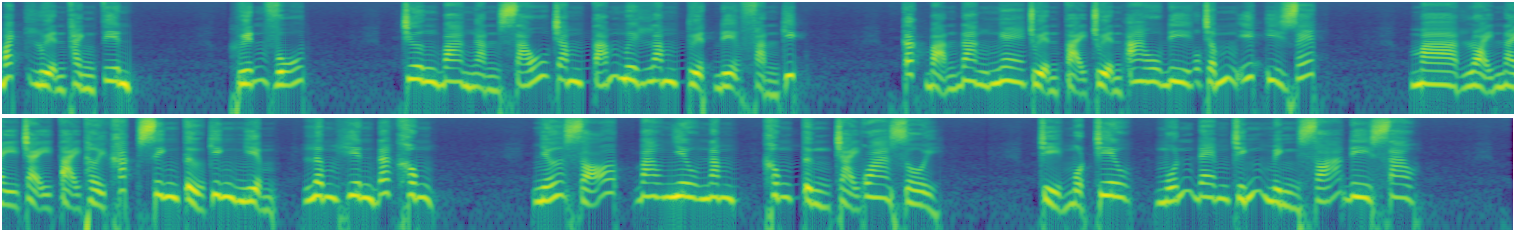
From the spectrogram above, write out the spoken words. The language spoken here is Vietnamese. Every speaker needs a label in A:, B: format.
A: Bách luyện thành tiên. huyễn Vũ. Chương 3685 tuyệt địa phản kích. Các bạn đang nghe truyện tại truyện Audi.xyz. Mà loại này chạy tại thời khắc sinh tử kinh nghiệm, Lâm Hiên đã không. Nhớ rõ bao nhiêu năm không từng trải qua rồi. Chỉ một chiêu muốn đem chính mình xóa đi sao.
